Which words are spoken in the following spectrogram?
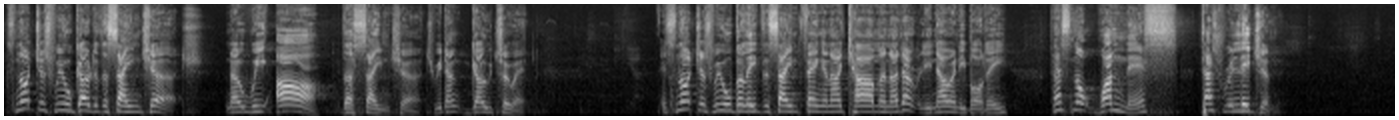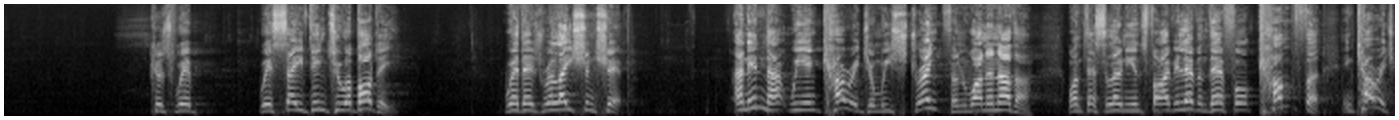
It's not just we all go to the same church. No, we are the same church. We don't go to it. It's not just we all believe the same thing and I come and I don't really know anybody. That's not oneness, that's religion. Because we're, we're saved into a body where there's relationship. And in that we encourage and we strengthen one another. 1 Thessalonians 5:11 Therefore comfort, encourage,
